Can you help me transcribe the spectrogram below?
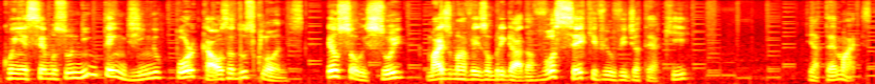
conhecemos o Nintendinho por causa dos clones. Eu sou o Isui, mais uma vez obrigado a você que viu o vídeo até aqui. E até mais.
